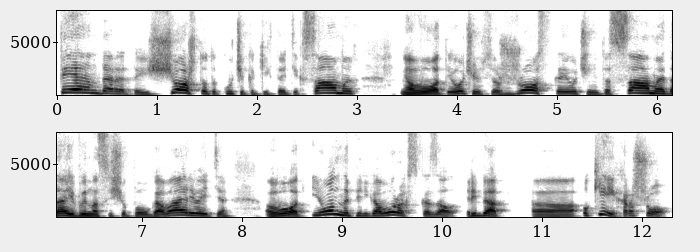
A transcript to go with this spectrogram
тендер, это еще что-то, куча каких-то этих самых, вот, и очень все жестко, и очень это самое, да, и вы нас еще поуговариваете, вот, и он на переговорах сказал, ребят, э, окей, хорошо,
